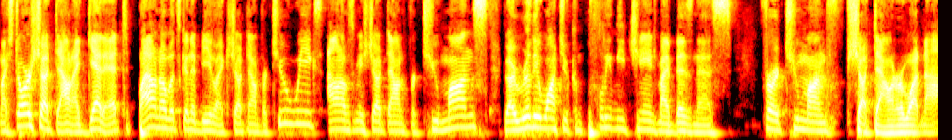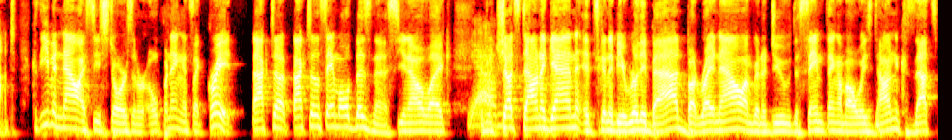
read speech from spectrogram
my store shut down. I get it, but I don't know if it's going to be like shut down for two weeks. I don't know if it's going to be shut down for two months. Do I really want to completely change my business for a two month shutdown or whatnot. Because even now I see stores that are opening. It's like great, back to back to the same old business. You know, like yeah. if it shuts down again, it's going to be really bad. But right now, I'm going to do the same thing I've always done because that's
